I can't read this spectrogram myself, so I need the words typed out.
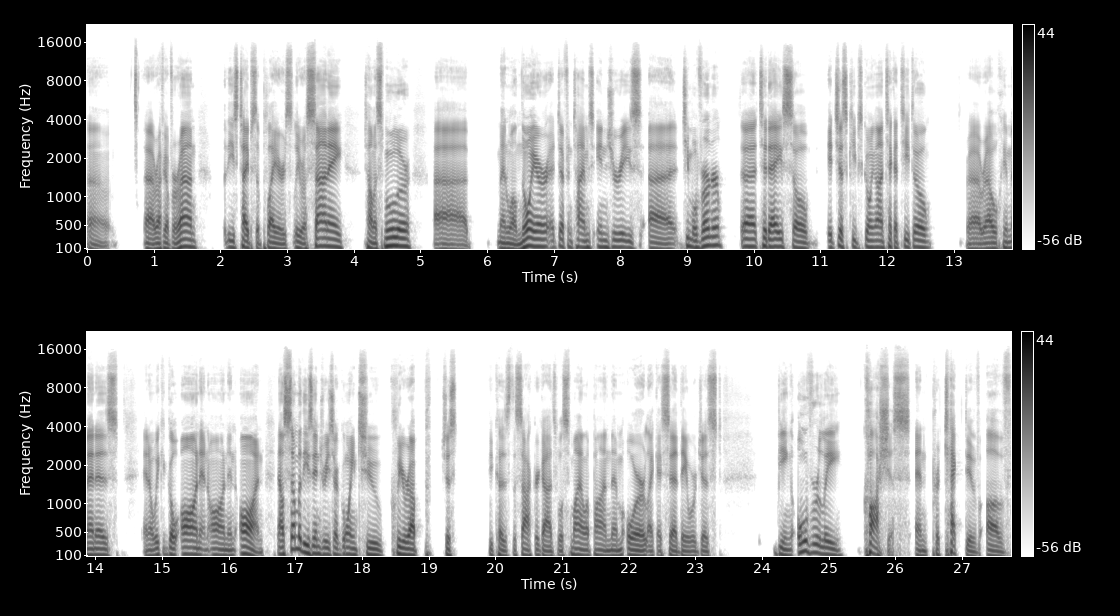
uh, Rafael Varane, these types of players, Leroy Sané, Thomas Muller, uh, Manuel Neuer at different times, injuries, uh, Timo Werner uh, today. So it just keeps going on. Tecatito, uh, Raul Jimenez, You know, we could go on and on and on. Now, some of these injuries are going to clear up just because the soccer gods will smile upon them, or like I said, they were just being overly cautious and protective of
